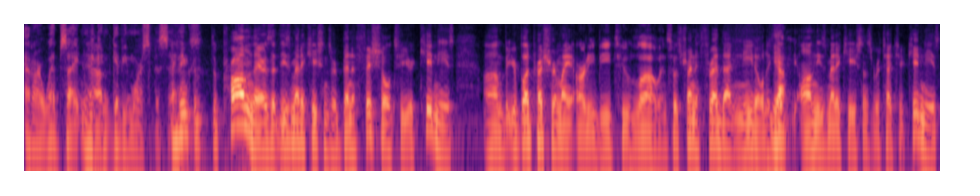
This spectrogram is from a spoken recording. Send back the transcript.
at our website and yeah. we can give you more specifics. I think the, the problem there is that these medications are beneficial to your kidneys, um, but your blood pressure might already be too low. And so it's trying to thread that needle to yeah. get on these medications to protect your kidneys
